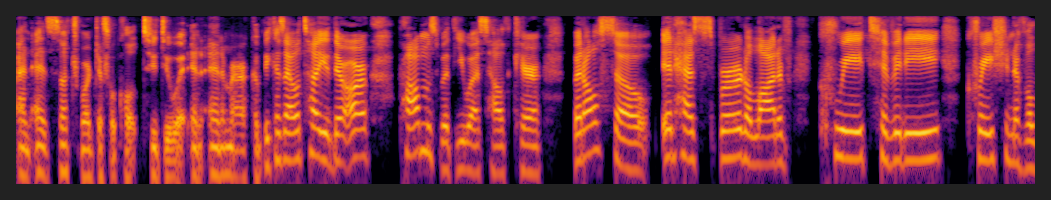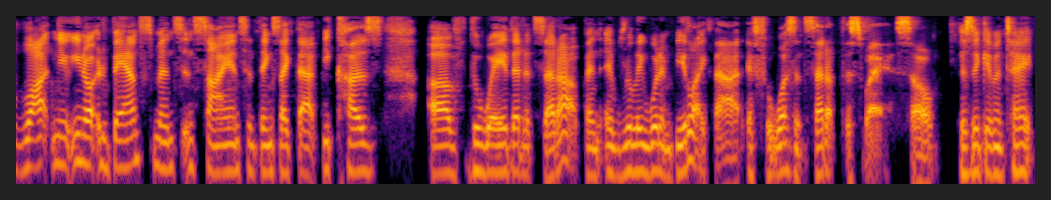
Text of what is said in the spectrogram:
and, and it's much more difficult to do it in, in America because I will tell you there are problems with US healthcare, but also it has spurred a lot of creativity, creation of a lot new, you know, advancements in science and things like that because of the way that it's set up. And it really wouldn't be like that if it wasn't set up this way. So there's a give and take.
